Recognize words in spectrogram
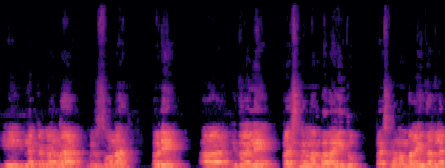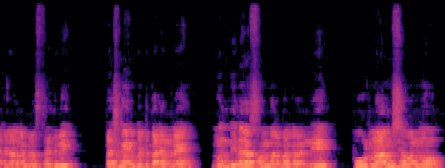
ಈ ಲೆಕ್ಕಗಳನ್ನ ಬಿಡಿಸೋಣ. ನೋಡಿ ಇದರಲ್ಲಿ ಪ್ರಶ್ನೆ ನಂಬರ್ ಐದು. ಪ್ರಶ್ನೆ ನಂಬರ್ ಐದರ ಲೆಕ್ಕಗಳನ್ನ ಬಿಡಿಸ್ತಾ ಇದ್ವಿ. ಪ್ರಶ್ನೆ ಏನು ಕೊಟ್ಟಿದ್ದಾರೆ ಅಂದ್ರೆ, ಮುಂದಿನ ಸಂದರ್ಭಗಳಲ್ಲಿ ಪೂರ್ಣಾಂಶವನ್ನು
